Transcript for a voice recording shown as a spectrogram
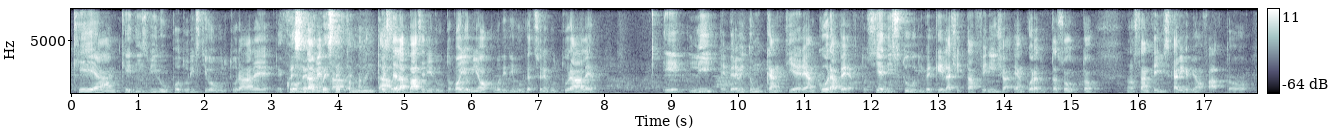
che anche di sviluppo turistico-culturale e è, questo è fondamentale. Questa è la base di tutto. Poi io mi occupo di divulgazione culturale e lì è veramente un cantiere ancora aperto, sia di studi perché la città fenicia è ancora tutta sotto, nonostante gli scavi che abbiamo fatto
